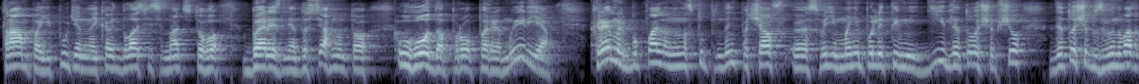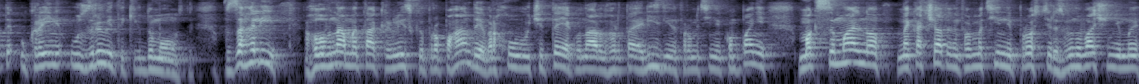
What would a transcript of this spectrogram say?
Трампа і Путіна, яка відбулася 18 березня, досягнуто угода про перемир'я. Кремль буквально на наступний день почав е, свої маніпулятивні дії для того, щоб що для того, щоб звинуватити Україні у зриві таких домовленостей. Взагалі, головна мета кремлівської пропаганди, враховуючи те, як вона розгортає різні інформаційні компанії, максимально накачати інформаційний простір звинуваченнями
